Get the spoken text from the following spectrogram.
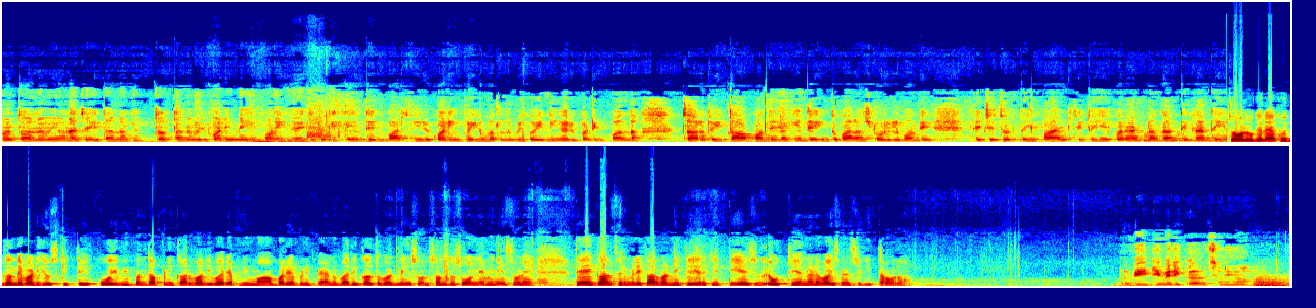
ਪਰ ਤੁਹਾਨੂੰ ਵੀ ਹੋਣਾ ਚਾਹੀਦਾ ਨਾ ਕਿ ਤੁ- ਤੁਹਾਨੂੰ ਵੀ ਰਿਕਾਰਡਿੰਗ ਨਹੀਂ ਪਾਉਣੀ ਚਾਹੀਦੀ ਕਿਉਂਕਿ ਤਿੰਨ ਦਿਨ ਬਾਅਦ ਹੀ ਰਿਕਾਰਡਿੰਗ ਪਈ ਮਤਲਬ ਵੀ ਕੋਈ ਨਹੀਂ ਹੈ ਰਿਕਾਰਡਿੰਗ ਪਾਉਣ ਦਾ। ਜ਼ਿਆਦਾ ਤੁਸੀਂ ਤਾਂ ਪਾਉਂਦੇ ਨਾ ਕਿ ਦੇਖ ਦੁਬਾਰਾ ਸਟੋਰੀ ਲਗਾਉਂਦੇ। ਤੇ ਜੇ ਚਲ ਤੁਸੀਂ ਬਾਹਰ ਸੀ ਤੁਸੀਂ ਇੱਕ ਵਾਰ ਨਾਲ ਗੱਲ ਤੇ ਕਰਦੇ ਚਵਲ ਵਗੈਰਾ ਕੋਈ ਗੰਦੇ ਵਰਡ ਯੂਜ਼ ਕੀਤੇ। ਕੋਈ ਵੀ ਬੰਦਾ ਆਪਣੀ ਘਰ ਵਾਲੀ ਬਾਰੇ ਆਪਣੀ ਮਾਂ ਬਾਰੇ ਆਪਣੀ ਭੈਣ ਬਾਰੇ ਗਲਤ ਵਰਡ ਨਹੀਂ ਸੁਣ ਸਕਦਾ। ਸੋ ਉਹਨੇ ਵੀ ਨਹੀਂ ਸੁਣੇ। ਤੇ ਇਹ ਗੱਲ ਫਿਰ ਮੇਰੇ ਘਰ ਵਾਲੇ ਨੇ ਕਲੀਅਰ ਕੀਤੀ। ਇਸ ਉੱਥੇ ਇਹਨਾਂ ਨੇ ਵਾਇਸ ਮੈਸੇਜ ਕੀਤਾ ਵਾਲਾ। ਵੀਰ ਜੀ ਮੇਰੀ ਗੱਲ ਸੁਣਿਓ।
